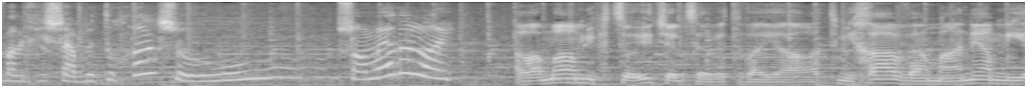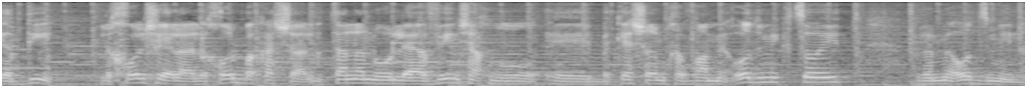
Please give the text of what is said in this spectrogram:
מרגישה בטוחה שהוא שומר עליי. הרמה המקצועית של צוות ויער, התמיכה והמענה המיידי לכל שאלה, לכל בקשה, נתן לנו להבין שאנחנו אה, בקשר עם חברה מאוד מקצועית ומאוד זמינה.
